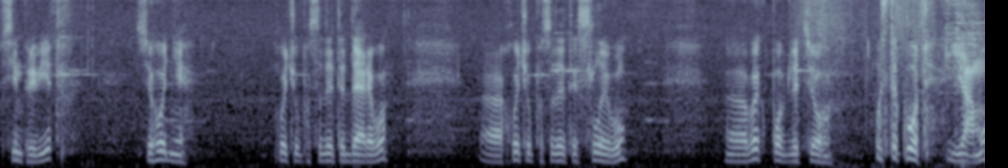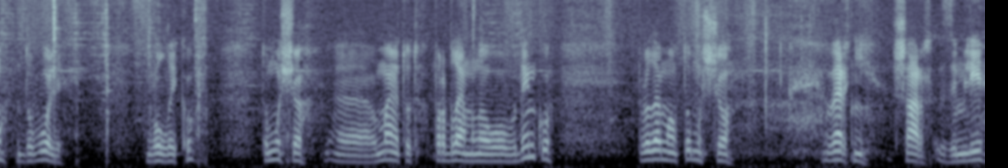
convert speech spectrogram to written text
Всім привіт! Сьогодні хочу посадити дерево, Е, хочу посадити сливу. Е, Викопав для цього ось таку от яму, доволі велику, тому що е, у мене тут проблема нового будинку. Проблема в тому, що верхній шар землі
